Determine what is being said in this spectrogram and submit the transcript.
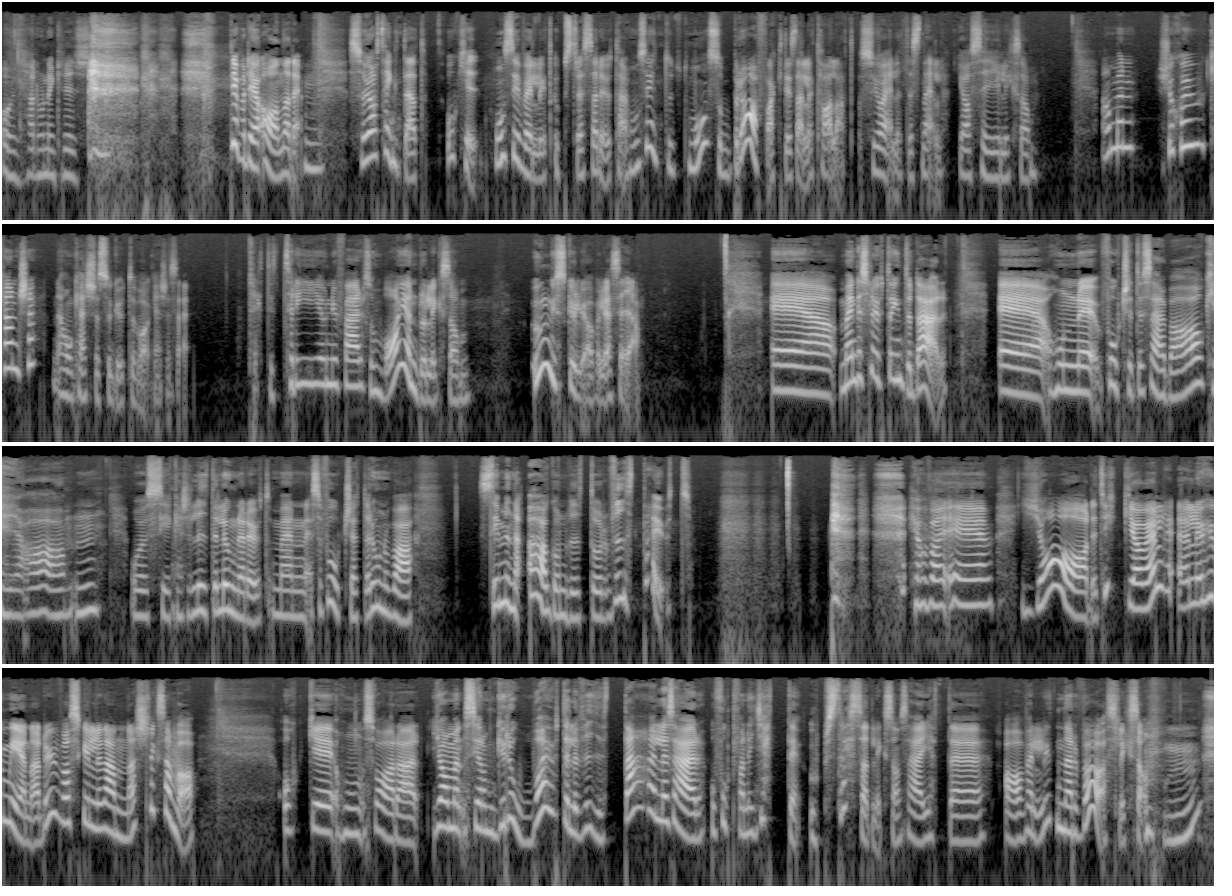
Oj, hade hon en kris? Det var det jag anade. Mm. Så jag tänkte att okej, hon ser väldigt uppstressad ut här. Hon ser inte ut att må så bra faktiskt, ärligt talat. Så jag är lite snäll. Jag säger liksom, ja men 27 kanske? När hon kanske såg ut att vara kanske så här 33 ungefär. Så hon var ju ändå liksom ung skulle jag vilja säga. Eh, men det slutar inte där. Eh, hon fortsätter så här bara, ah, okej, okej, ja, mm, och ser kanske lite lugnare ut. Men så fortsätter hon och bara, ser mina ögonvitor vita ut? Jag bara, eh, ja det tycker jag väl. Eller hur menar du? Vad skulle det annars liksom vara? Och eh, hon svarar, ja men ser de gråa ut eller vita? Eller så här, och fortfarande jätteuppstressad liksom, så här jätte, ja väldigt nervös liksom. Mm.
